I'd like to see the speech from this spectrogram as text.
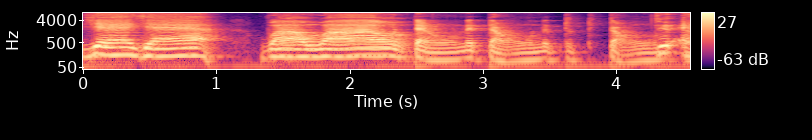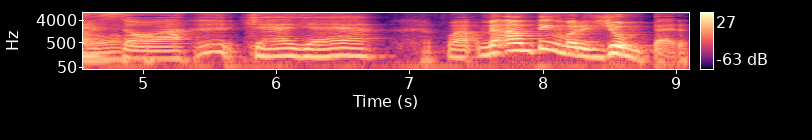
yeah yeah. Wow wow. Du är så Yeah yeah. Wow. Men antingen var det Jumper.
